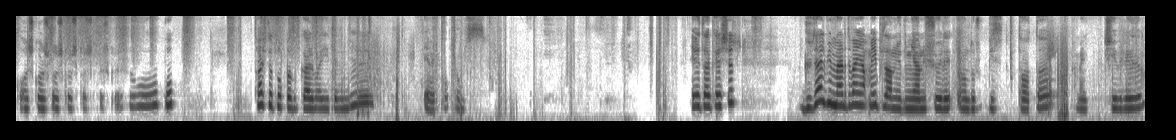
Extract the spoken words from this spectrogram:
Koş koş koş koş koş koş koş. Hop hop. Taş da topladık galiba yeterince. Evet toplamışız. Evet arkadaşlar. Güzel bir merdiven yapmayı planlıyordum. Yani şöyle Aa, dur biz tahta hemen çevirelim.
